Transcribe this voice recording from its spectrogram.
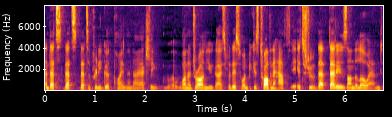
and that's that's that's a pretty good point, and I actually want to draw on you guys for this one because 12 and a half, it's true that that is on the low end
